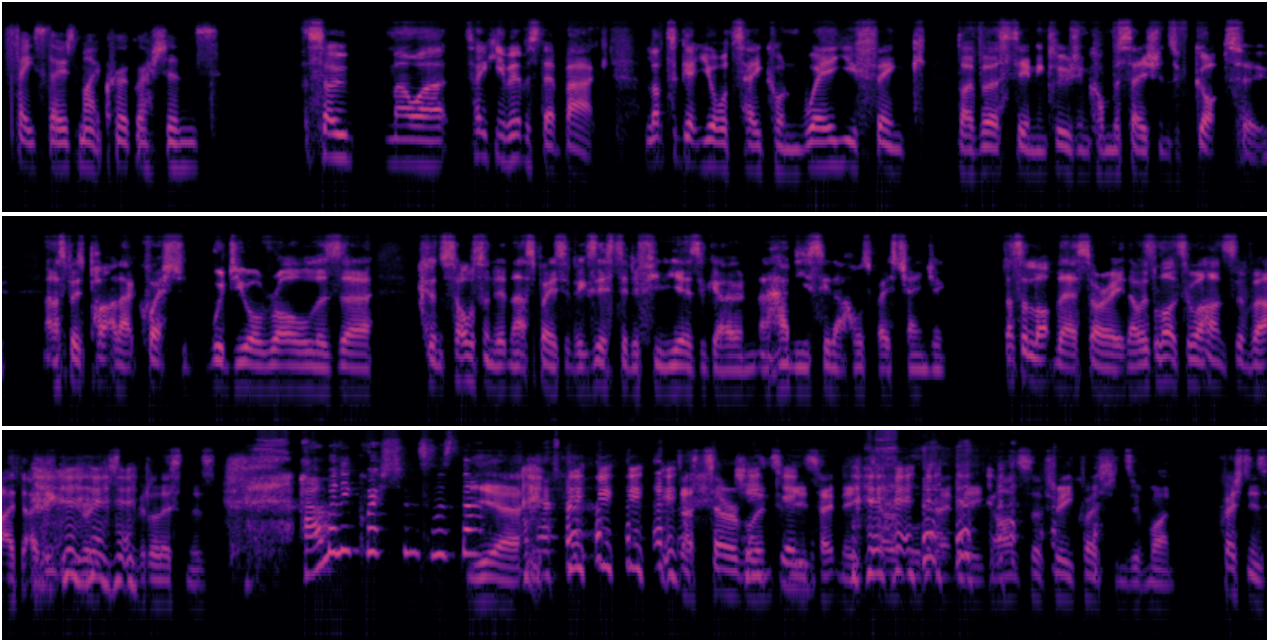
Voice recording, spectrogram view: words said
face those microaggressions. So, Mawa, taking a bit of a step back, love to get your take on where you think diversity and inclusion conversations have got to. And I suppose part of that question would your role as a consultant in that space have existed a few years ago? And how do you see that whole space changing? That's a lot there. Sorry, that was a lot to answer, but I, I think it's very interesting for the listeners. How many questions was that? Yeah. That's terrible interview technique. Terrible technique. Answer three questions in one. Question is,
